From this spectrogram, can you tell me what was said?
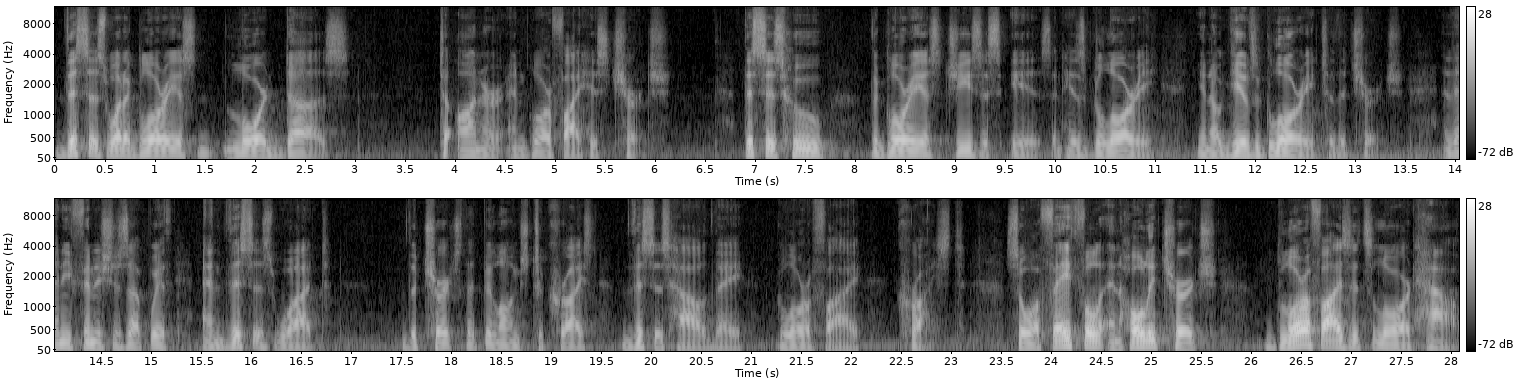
this is what a glorious Lord does to honor and glorify His church. This is who the glorious Jesus is and His glory you know, gives glory to the church. And then he finishes up with, and this is what the church that belongs to Christ, this is how they glorify Christ. So a faithful and holy church glorifies its Lord. How?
